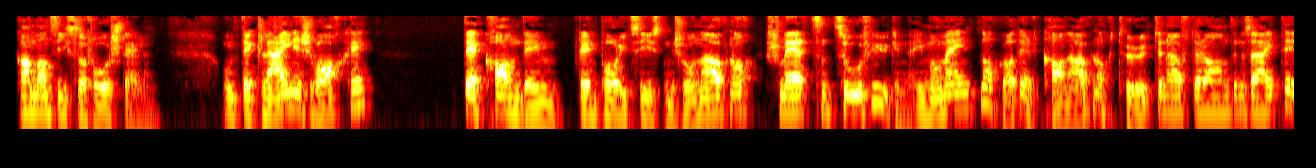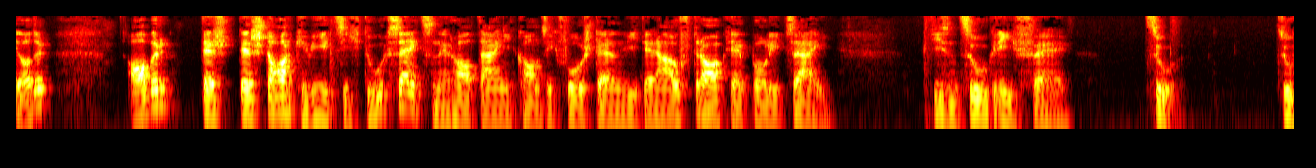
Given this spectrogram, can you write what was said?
Kann man sich so vorstellen. Und der kleine Schwache, der kann dem, dem Polizisten schon auch noch Schmerzen zufügen. Im Moment noch, oder? Er kann auch noch töten auf der anderen Seite, oder? Aber der, der Starke wird sich durchsetzen. Er hat eigentlich, kann sich vorstellen, wie der Auftrag der Polizei, diesen Zugriff äh, zu, zu,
